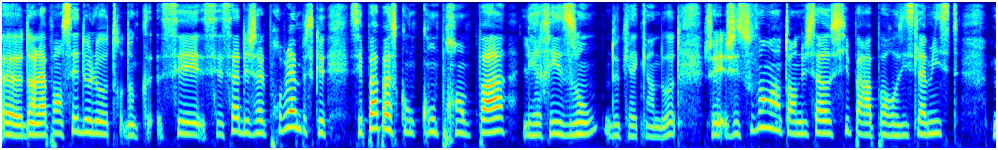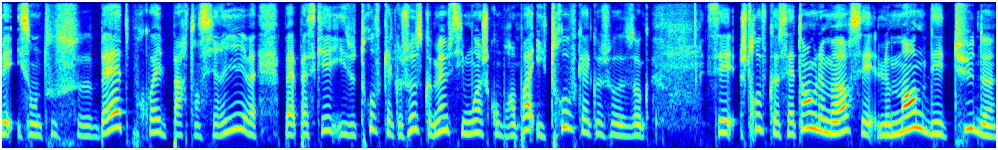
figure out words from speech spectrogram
euh, dans la pensée de l'autre. Donc, c'est ça déjà le problème, parce que c'est pas parce qu'on comprend pas les raisons de quelqu'un d'autre. J'ai souvent entendu ça aussi par rapport aux islamistes, mais ils sont tous euh, bêtes. Pourquoi ils partent en Syrie? Bah, Parce qu'ils trouvent quelque chose que même si moi je comprends pas, ils trouvent quelque chose. Donc, je trouve que cet angle mort, c'est le manque d'études,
